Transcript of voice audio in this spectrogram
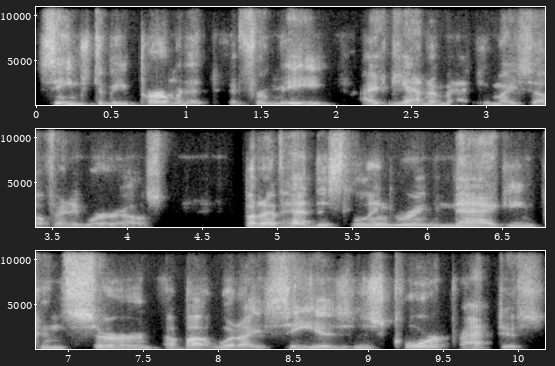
seems to be permanent for me. I can't yeah. imagine myself anywhere else. But I've had this lingering, nagging concern about what I see as his core practice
